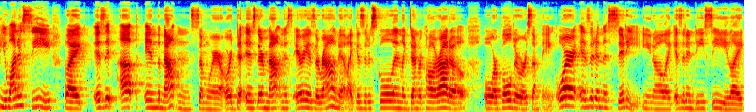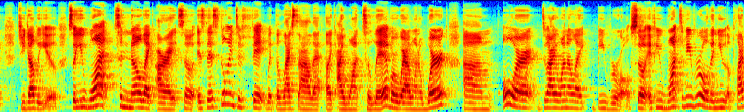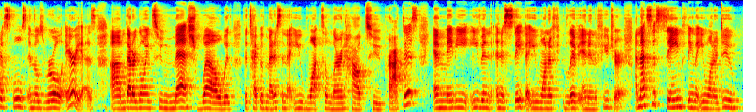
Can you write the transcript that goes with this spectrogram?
you want to see like is it up in the mountains somewhere? Or is there mountainous areas around it? Like is it a school in like denver colorado or boulder or something? Or is it in the city you know? Like is it in dc like gw so you want to know like all right so is this going to fit with the lifestyle that like i want to live or where i want to work? Um, or do I want to like be rural? So if you want to be rural, then you apply to schools in those rural areas um, that are going to mesh well with the type of medicine that you want to learn how to practice and maybe even in a state that you want to f- live in in the future. And that's the same thing that you want to do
